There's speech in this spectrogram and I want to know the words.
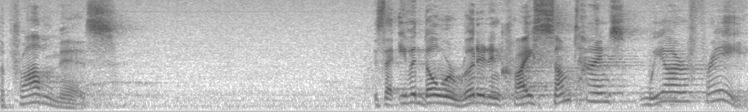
The problem is, is that even though we're rooted in Christ, sometimes we are afraid.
